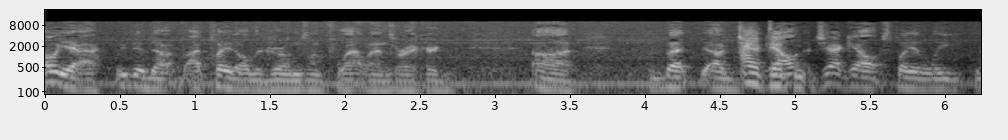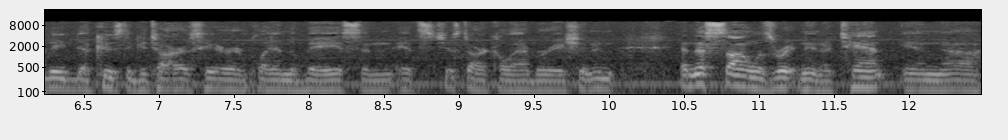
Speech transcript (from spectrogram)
Oh yeah, we did. That. I played all the drums on Flatlands record. Uh, but uh, Jack, Gall- Jack Gallup's playing lead, lead, acoustic guitars here and playing the bass, and it's just our collaboration. And and this song was written in a tent in uh,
